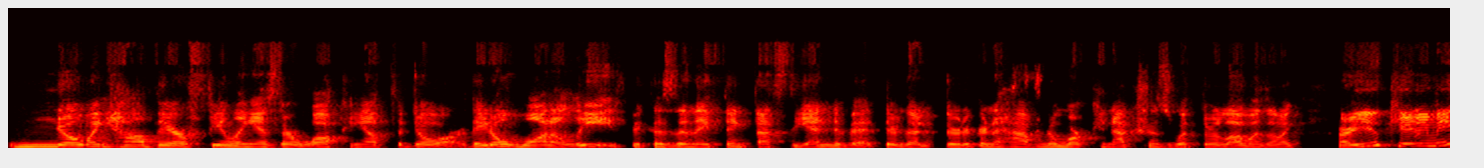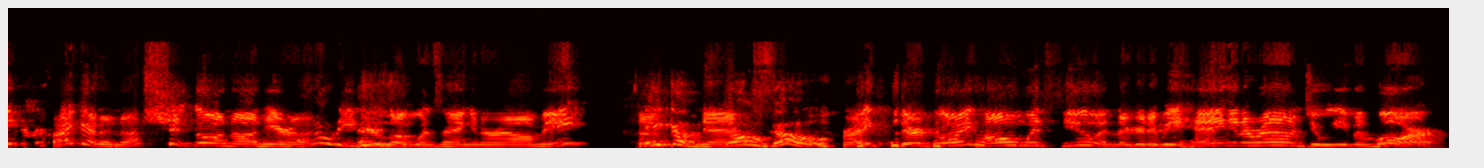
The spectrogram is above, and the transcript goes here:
knowing how they're feeling as they're walking out the door. They don't want to leave because then they think that's the end of it. They're then they're going to have no more connections with their loved ones. I'm like, are you kidding me? I got enough shit going on here. I don't need your loved ones hanging around me. Take them, Next, go, go. right? They're going home with you, and they're going to be hanging around you even more,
